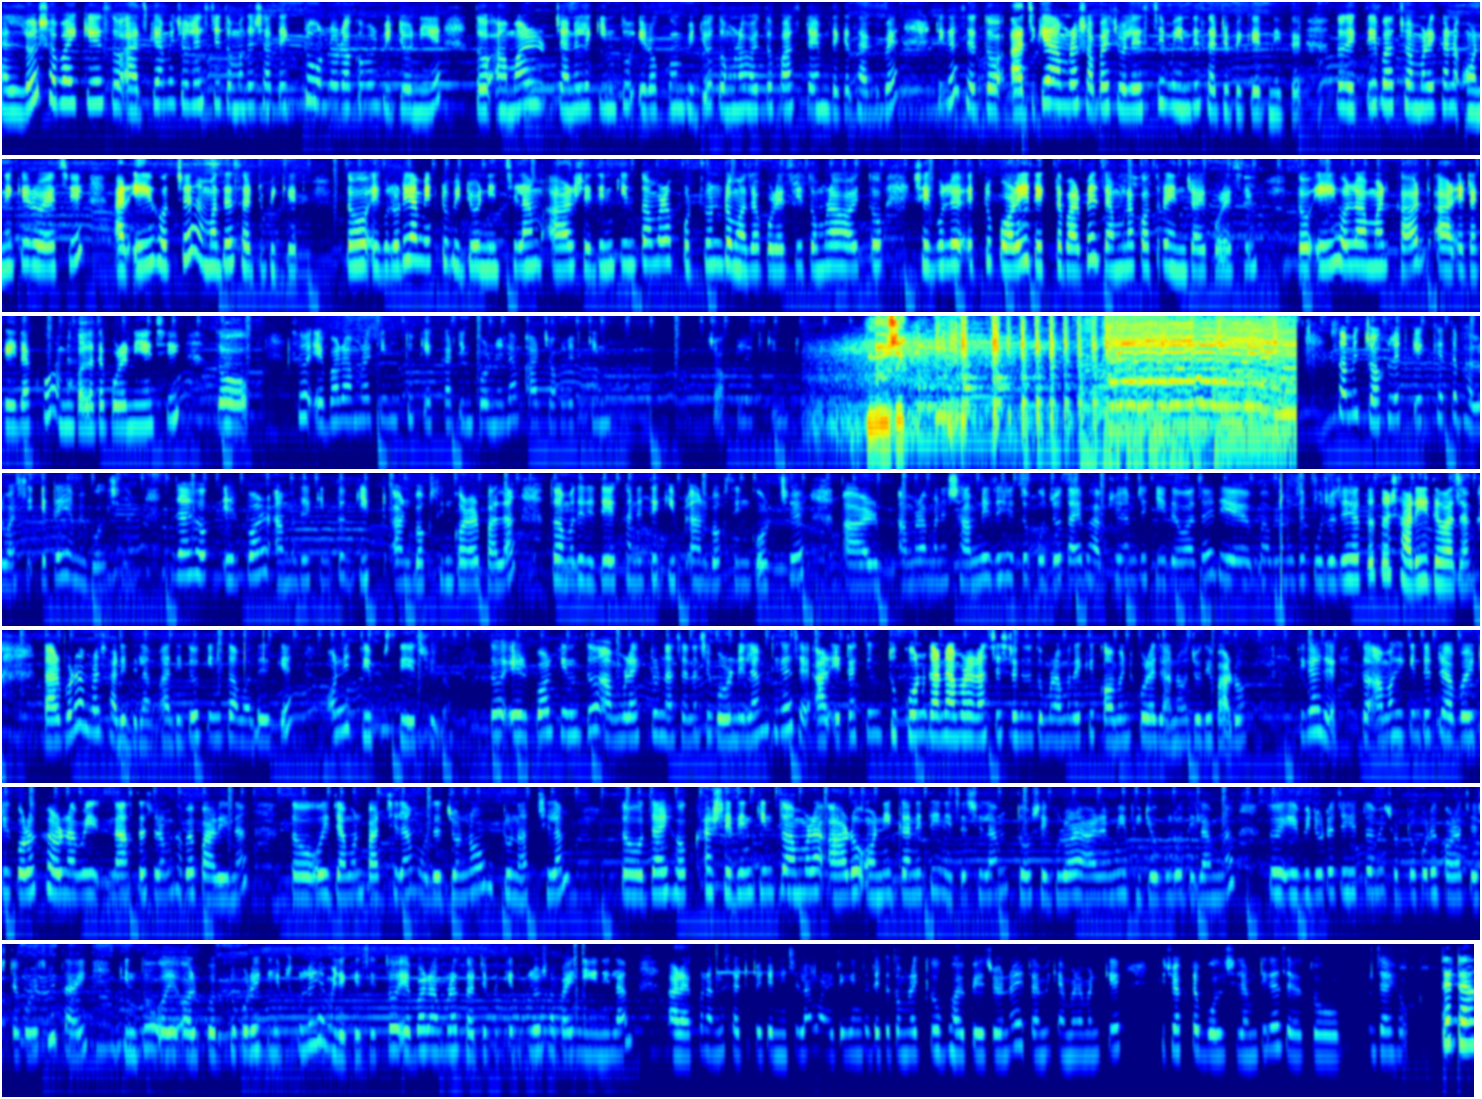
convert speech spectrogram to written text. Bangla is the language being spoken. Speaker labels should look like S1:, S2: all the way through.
S1: হ্যালো সবাইকে। সো, আজকে আমি চলে এসেছি তোমাদের সাথে একটু অন্য রকমের ভিডিও নিয়ে। তো, আমার চ্যানেলে কিন্তু এরকম ভিডিও তোমরা হয়তো ফার্স্ট টাইম দেখে থাকবে, ঠিক আছে? তো, আজকে আমরা সবাই চলে এসেছি মেহেন্দি সার্টিফিকেট নিতে। তো, দেখতেই পাচ্ছ আমার এখানে অনেকে রয়েছে, আর এই হচ্ছে আমাদের সার্টিফিকেট তো, এগুলোরই আমি একটু ভিডিও নিচ্ছিলাম, আর সেদিন কিন্তু আমরা প্রচণ্ড মজা করেছি। তোমরা হয়তো সেগুলো একটু পরেই দেখতে পারবে যে আমরা কতটা এনজয় করেছি। তো, এই হলো আমার কার্ড আর এটাকেই দেখো। আমি গলাতে পরে নিয়েছি। তো তো এবার আমরা কিন্তু কেক কাটিং করে নিলাম, আর চকলেট কিন, চকলেট কিন্তু
S2: music.
S1: চকলেট কেক খেতে ভালোবাসি, এটাই আমি বলছিলাম। যাই হোক, এরপর আমাদের কিন্তু গিফট আনবক্সিং করার পালা। তো আমাদের দিদি এখানেতে গিফট আনবক্সিং করছে। আর আমরা মানে সামনে যেহেতু পুজো, তাই ভাবছিলাম যে কি দেওয়া যায়? দিয়ে ভাবলাম যে পুজো যেহেতু, তো শাড়িই দেওয়া যাক। তারপরে আমরা শাড়ি দিলাম। আর দিদিও কিন্তু আমাদেরকে অনেক টিপস দিয়েছিল। তো এরপর কিন্তু আমরা একটু নাচানাচি করে নিলাম, ঠিক আছে? আর এটা কিন্তু কোন গানে আমরা নাচছি, সেটা কিন্তু তোমরা আমাদেরকে কমেন্ট করে জানাও যদি পারো। ঠিক আছে? তো আমাকে কিন্তু একটু অ্যাভয়েডই করো, কারণ আমি নাচতে সেরকমভাবে পারি না। তো ওই যেমন পারছিলাম, ওদের জন্য একটু নাচছিলাম। তো যাই হোক, আর সেদিন কিন্তু আমরা আরও অনেক গানেতেই নেচেছিলাম। তো সেগুলোর আর আমি ভিডিওগুলো দিলাম না। তো এই ভিডিওটা যেহেতু আমি ছোট্ট করে করার চেষ্টা করেছি, তাই কিন্তু ওই অল্প একটু করে ক্লিপসগুলোই আমি রেখেছি। তো এবার আমরা সার্টিফিকেটগুলো সবাই নিয়ে নিলাম। আর এখন আমি সার্টিফিকেট নিয়েছিলাম, আর এটা কিন্তু দেখে তোমরা কেউ ভয় পেয়ে যেও না। এটা আমি ক্যামেরাম্যানকে কিছু একটা বলছিলাম, ঠিক আছে? তো যাই হোক। টাটা!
